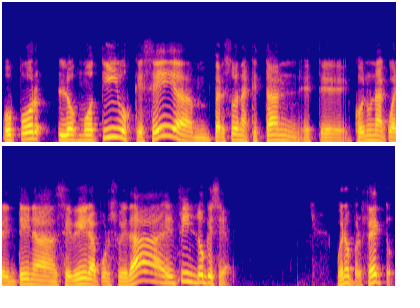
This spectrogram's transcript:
o por los motivos que sean, personas que están este, con una cuarentena severa por su edad, en fin, lo que sea. Bueno, perfecto.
